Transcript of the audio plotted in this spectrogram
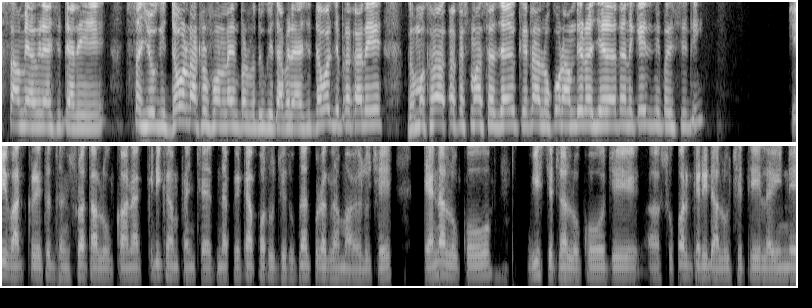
સામે આવી રહ્યા છે ત્યારે સહયોગી ધવલ રાઠોડ ફોન પર વધુ ગીત આપી રહ્યા છે. ધવલ, જે પ્રકારે ગમક અકસ્માત સર્જાયો, કેટલા લોકો રામદેવરા જઈ રહ્યા હતા અને કઈ રીતની પરિસ્થિતિ? જે વાત કરીએ તો ધનસુરા તાલુકાના કીડી ગ્રામ પંચાયતના પેટાપરુ, જે રૂપનાથપુરા ગ્રામ આવેલું છે, ત્યાંના લોકો, વીસ જેટલા લોકો જે સુપર કેરી ડાલુ છે તે લઈને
